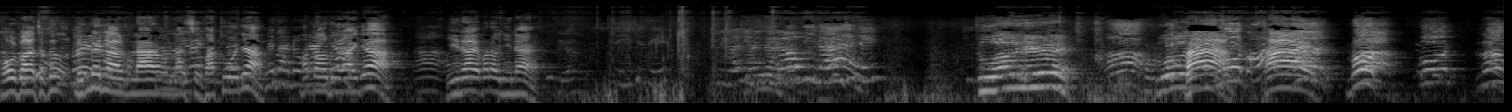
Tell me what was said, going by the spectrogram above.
ngồi vào trật tự, đứng lên là là, là xử phạt thua nhá. Bắt đầu đội này nhá. Nhìn đây, bắt đầu nhìn này. Thua đi. Ba, hai, một. Bốn, năm,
